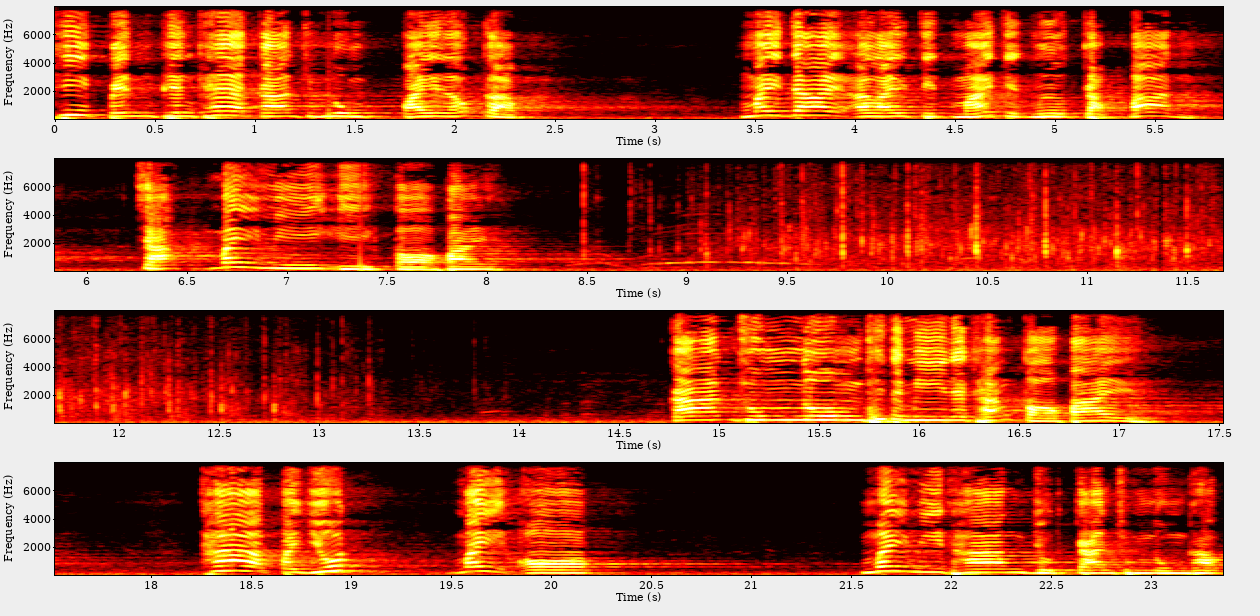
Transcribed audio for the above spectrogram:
ที่เป็นเพียงแค่การชุมนุมไปแล้วกลับ ไม่ได้อะไรติดไม้ติดมือกลับบ้าน จะไม่มีอีกต่อไป การชุมนุมที่จะมีในครั้งต่อไป ถ้าประยุทธ์ไม่ออก ไม่มีทางหยุดการชุมนุมครับ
